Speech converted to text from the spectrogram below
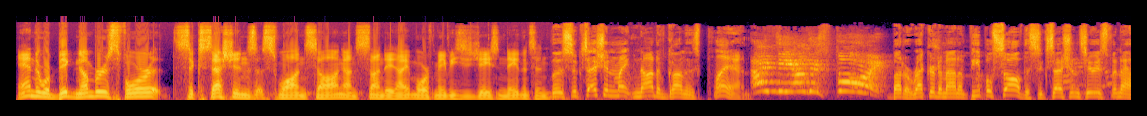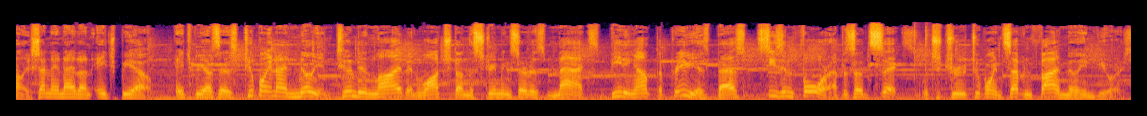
And there were big numbers for Succession's swan song on Sunday night. More if maybe he's Jason Nathanson. The Succession might not have gone as planned. I'm the youngest boy! But a record amount of people saw the Succession series finale Sunday night on HBO. HBO says 2.9 million tuned in live and watched on the streaming service Max, beating out the previous best, Season 4, Episode 6, which drew 2.75 million viewers.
